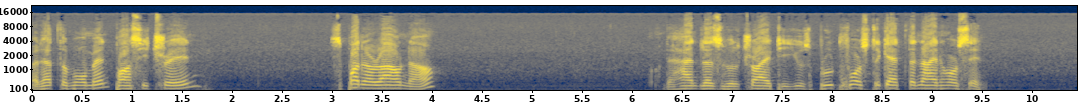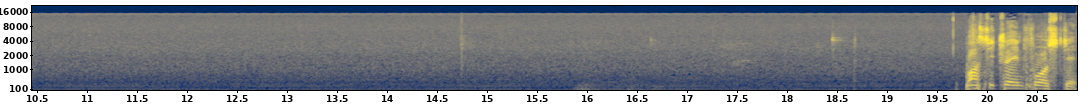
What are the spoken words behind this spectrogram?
But at the moment, posse train spun around now. The handlers will try to use brute force to get the nine horse in. Posse train forced in.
